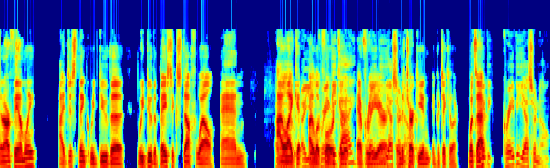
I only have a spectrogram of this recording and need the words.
in our family. I just think we do the we do the basic stuff well, and Are I you like it. you I look gravy forward to it every Gravy, year, yes and the no? turkey in, in particular. What's that? Gravy, gravy, yes or no?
